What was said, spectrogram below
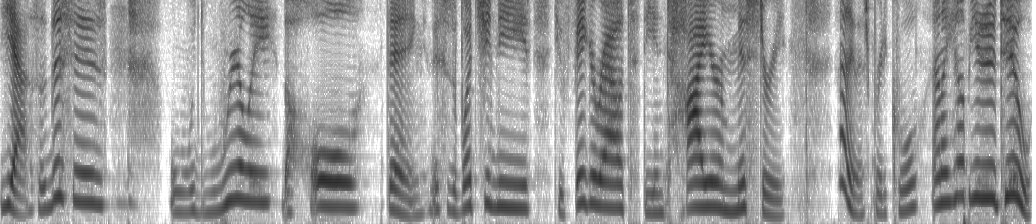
yeah, so this is really the whole thing. This is what you need to figure out the entire mystery. I think that's pretty cool, and I hope you do too.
